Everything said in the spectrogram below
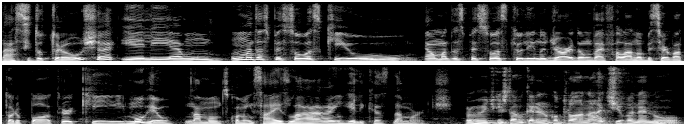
nascido trouxa, e ele é um, uma das pessoas que o. É uma das pessoas que o Lino Jordan vai falar no Observatório Potter que morreu na mão dos comensais, lá em Relíquias da Morte. Provavelmente que eles estavam querendo controlar a narrativa, né, no,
